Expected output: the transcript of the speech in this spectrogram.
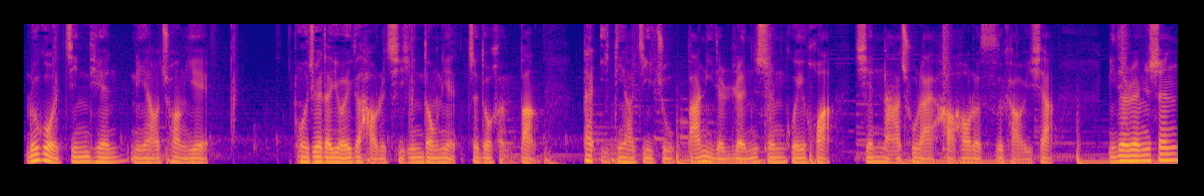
如果今天你要创业，我觉得有一个好的起心动念，这都很棒，但一定要记住，把你的人生规划。先拿出来好好的思考一下，你的人生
